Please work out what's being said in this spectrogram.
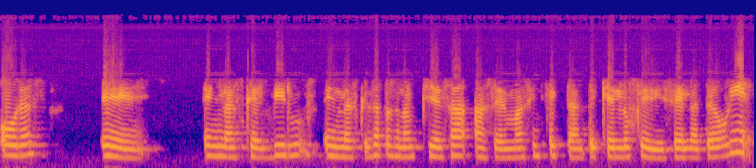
horas eh, en las que el virus, en las que esa persona empieza a ser más infectante, que es lo que dice la teoría.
